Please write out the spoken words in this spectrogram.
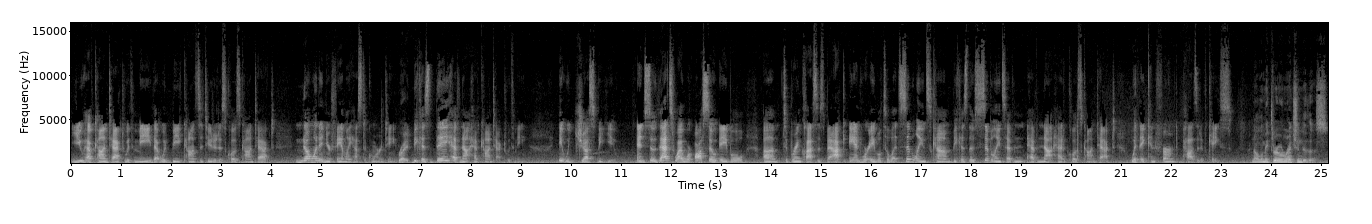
You have contact with me that would be constituted as close contact no one in your family has to quarantine. Right. Because they have not had contact with me. It would just be you. And so that's why we're also able um, to bring classes back and we're able to let siblings come because those siblings have, have not had close contact with a confirmed positive case. Now, let me throw a wrench into this.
